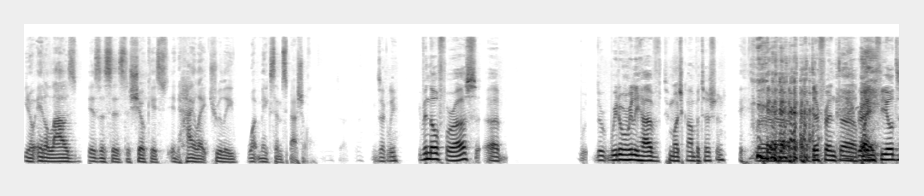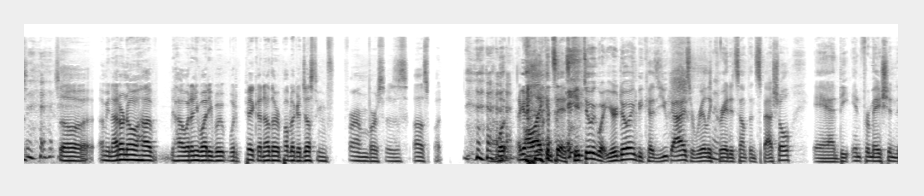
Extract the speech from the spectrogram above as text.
you know, it allows businesses to showcase and highlight truly what makes them special. Exactly. Exactly. Even though for us, uh, we don't really have too much competition. Uh, different uh, playing fields. So I mean, I don't know how how would anybody would, would pick another public adjusting firm versus us, but. Uh, well, all I can say is keep doing what you're doing because you guys have really created something special. And the information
